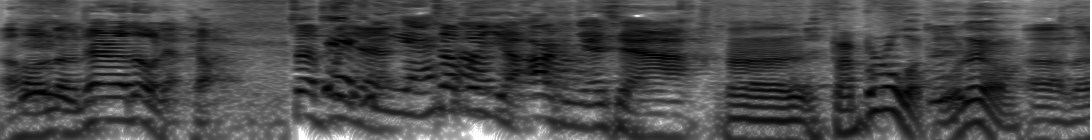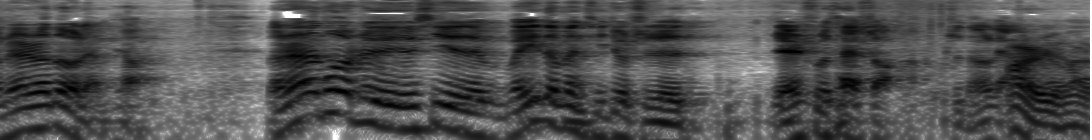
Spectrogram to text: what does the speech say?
然后冷战热斗两票，这不也这不也二十年前啊？呃，反正不是我投的哟。呃，冷战热斗两票，冷战热斗这个游戏唯一的问题就是人数太少了，只能两人玩。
